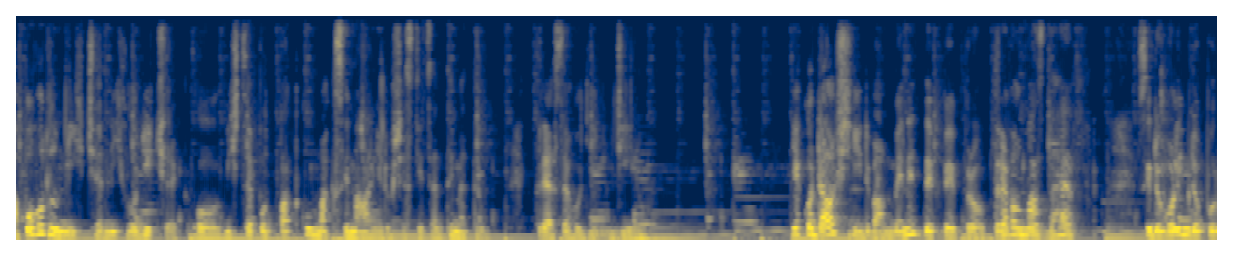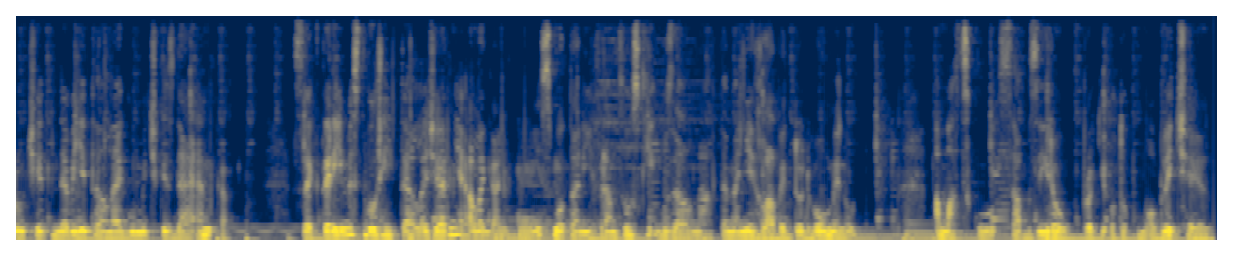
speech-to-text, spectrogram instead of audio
a pohodlných černých lodiček o výšce podpadku maximálně do 6 cm, které se hodí v džínu. Jako další dva mini typy pro Travel Must Have si dovolím doporučit neviditelné gumičky z DMK, se kterými stvoříte ležerně elegantní smotaný francouzský úzel na temeni hlavy do dvou minut a masku Sub-Zero proti otokům obličeje,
